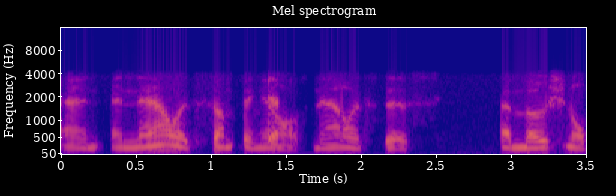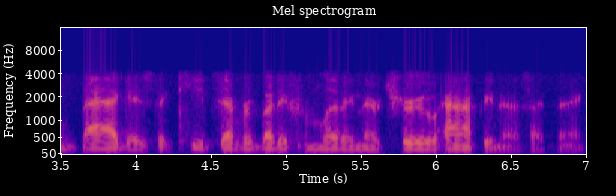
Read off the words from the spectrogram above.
and and now it's something else. Now it's this emotional baggage that keeps everybody from living their true happiness. I think.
